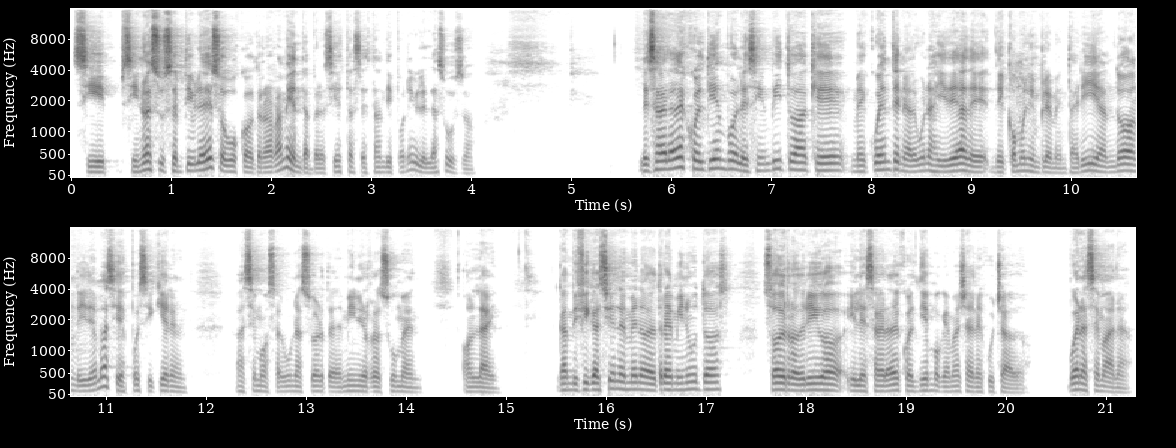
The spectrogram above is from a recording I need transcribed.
Si, si, no es susceptible de eso, busco otra herramienta, pero si estas están disponibles, las uso. Les agradezco el tiempo, les invito a que me cuenten algunas ideas de, de cómo lo implementarían, dónde y demás, y después si quieren hacemos alguna suerte de mini resumen online. Gamificación en menos de 3 minutos. Soy Rodrigo y les agradezco el tiempo que me hayan escuchado. Buena semana.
